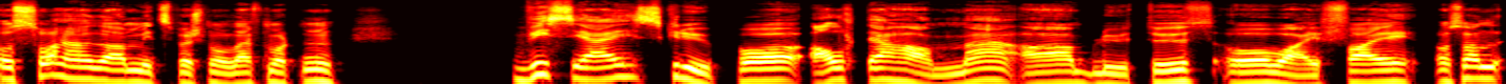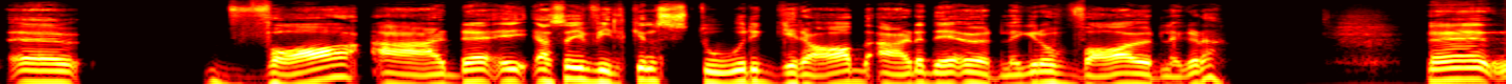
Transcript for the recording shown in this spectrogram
Og så er jo da mitt spørsmål, Leif Morten. Hvis jeg skrur på alt jeg har med meg av Bluetooth og wifi og sånn, eh, hva er det Altså, i hvilken stor grad er det det ødelegger, og hva ødelegger det? Eh,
